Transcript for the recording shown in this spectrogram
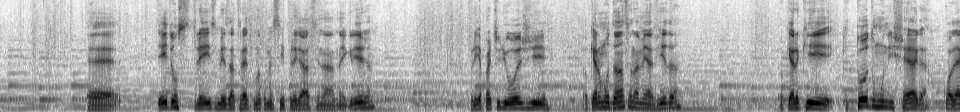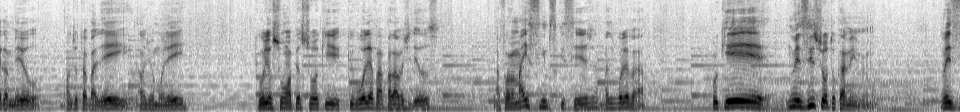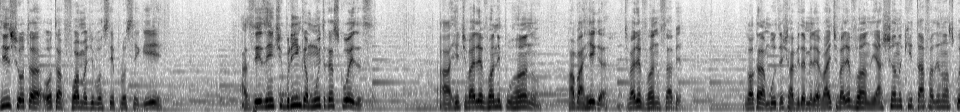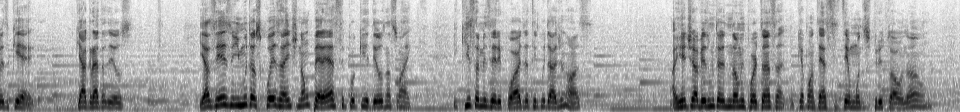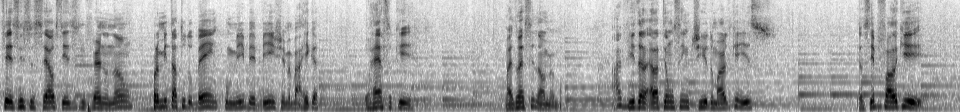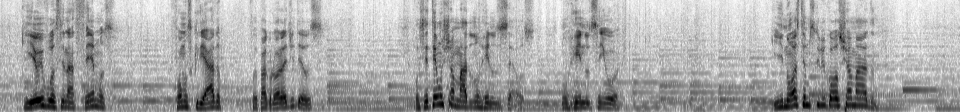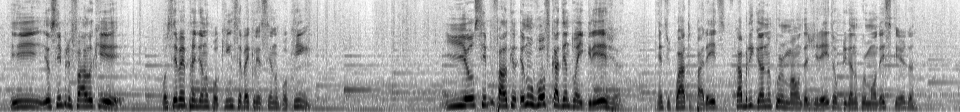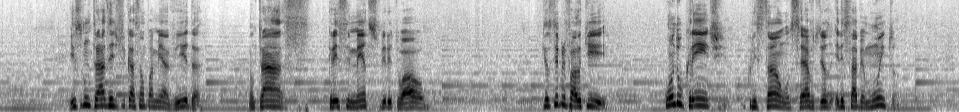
é, desde uns três meses atrás, quando eu comecei a pregar assim na, na igreja, falei, a partir de hoje eu quero mudança na minha vida. Eu quero que, que todo mundo enxerga, colega meu, onde eu trabalhei, onde eu morei, que hoje eu sou uma pessoa que, que vou levar a palavra de Deus da forma mais simples que seja, mas eu vou levar. Porque não existe outro caminho, meu irmão. Não existe outra, outra forma de você prosseguir. Às vezes a gente brinca muito com as coisas. A gente vai levando, empurrando com a barriga. A gente vai levando, sabe? Igual aquela música, deixa a vida me levar, a gente vai levando e achando que está fazendo umas coisas que, é, que agrada a Deus. E às vezes, em muitas coisas, a gente não perece porque Deus, na sua riquíssima misericórdia, tem cuidado de nós. A gente, às vezes, muitas vezes não dá uma importância o que acontece se tem um mundo espiritual ou não, se existe céu, se existe inferno não. Para mim tá tudo bem, comi, bebi, enchi minha barriga, o resto que. Mas não é assim, não, meu irmão. A vida, ela tem um sentido maior do que isso. Eu sempre falo que, que eu e você nascemos, fomos criados foi para a glória de Deus. Você tem um chamado no reino dos céus, no reino do Senhor. E nós temos que ver qual é o chamado. E eu sempre falo que você vai aprendendo um pouquinho, você vai crescendo um pouquinho. E eu sempre falo que eu não vou ficar dentro de uma igreja, entre quatro paredes, ficar brigando com o irmão da direita ou brigando com o irmão da esquerda. Isso não traz edificação para a minha vida, não traz crescimento espiritual. Que eu sempre falo que quando o crente, o cristão, o servo de Deus, ele sabe muito,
